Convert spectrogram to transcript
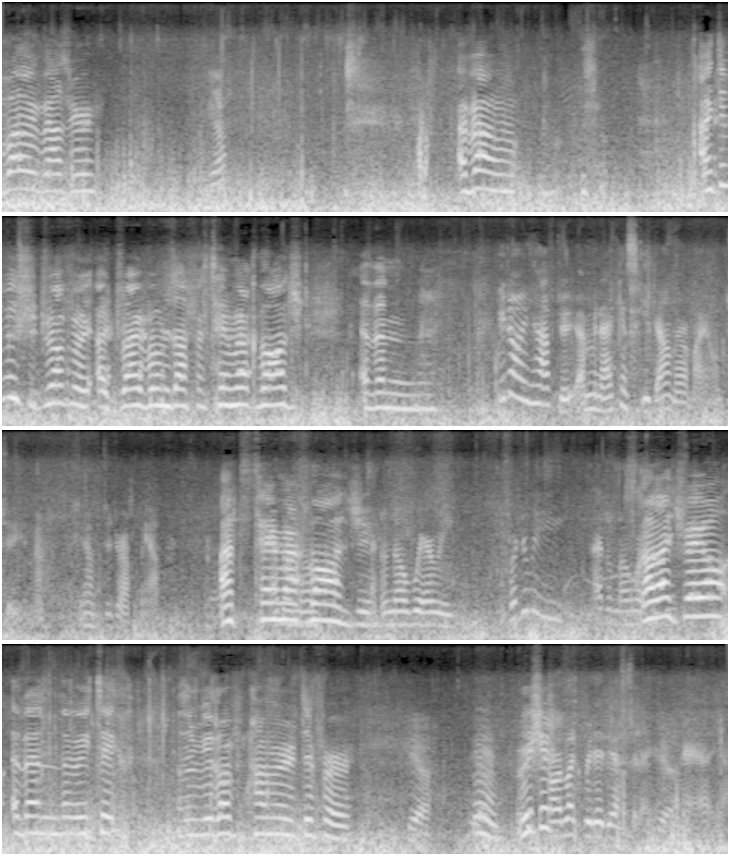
Oh, by the way, Bowser, Yeah. about I think we should drop a, a drive rooms off of Tamarack Lodge and then you don't even have to. I mean, I can ski down there on my own too. You know, you don't have to drop me off. at Tamarack. Lodge. I don't know where we. Where do we? I don't know where. Skyline Trail and then, then we take and then we go up Comet or Dipper. Yeah. Mm. We should Or like we did yesterday. Yeah. Yeah, yeah.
